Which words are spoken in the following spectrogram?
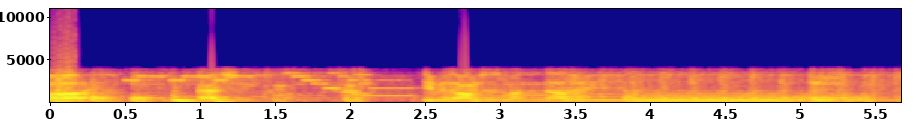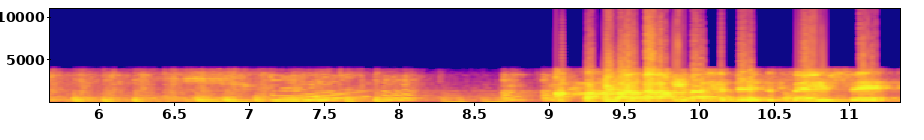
Actually, come on, come on. Even though I'm just about to die. I did the same shit.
